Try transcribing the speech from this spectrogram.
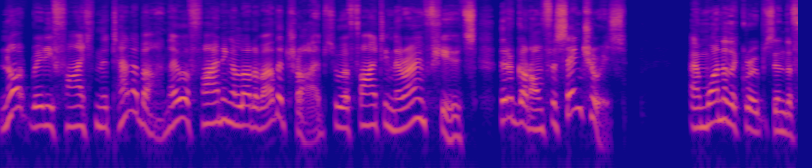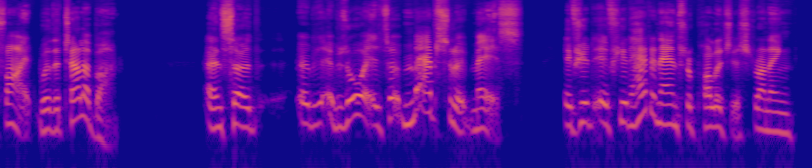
not really fighting the Taliban. They were fighting a lot of other tribes who were fighting their own feuds that had gone on for centuries. And one of the groups in the fight were the Taliban. And so it was always an absolute mess. If you'd, if you'd had an anthropologist running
